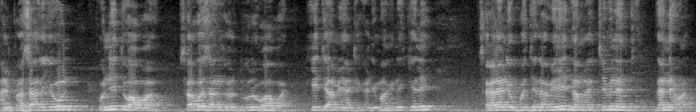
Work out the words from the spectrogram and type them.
आणि प्रसाद घेऊन पुनीत व्हावं. सर्व संकट दूर व्हावं. हीच आम्ही या ठिकाणी मागणी केली. सगळ्यांनी उपस्थित राहावी. ही नम्राची विनंती. धन्यवाद.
